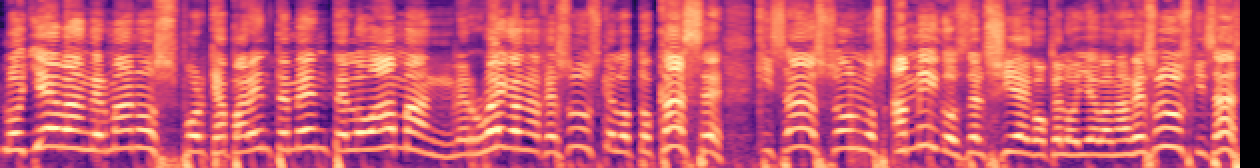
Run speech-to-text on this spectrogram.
Lo llevan, hermanos, porque aparentemente lo aman. Le ruegan a Jesús que lo tocase. Quizás son los amigos del ciego que lo llevan a Jesús. Quizás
